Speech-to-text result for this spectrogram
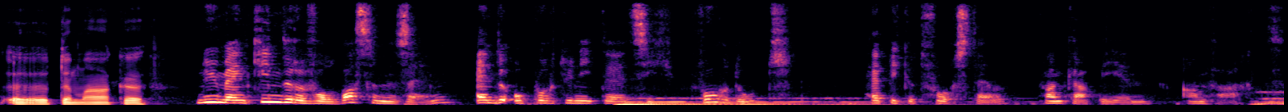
eh, te maken. Nu mijn kinderen volwassen zijn en de opportuniteit zich voordoet, heb ik het voorstel van KPN aanvaard.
